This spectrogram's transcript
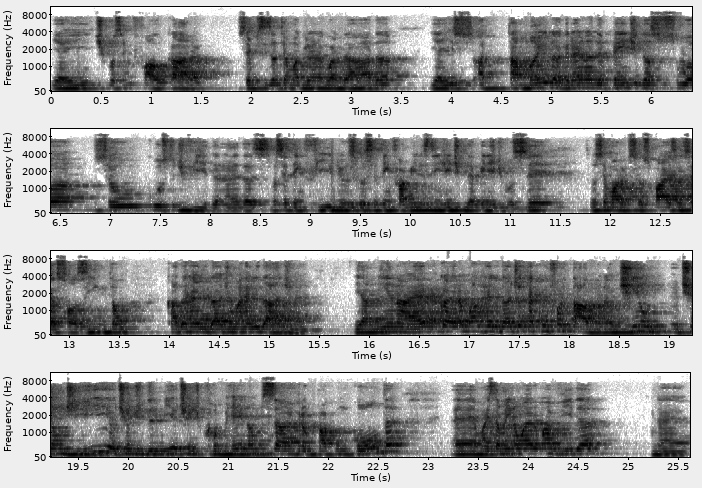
E aí, tipo, eu sempre falo, cara, você precisa ter uma grana guardada, e aí o tamanho da grana depende da sua, do seu custo de vida, né? se você tem filhos, se você tem família, se tem gente que depende de você, você mora com seus pais, se você é sozinho, então cada realidade é uma realidade, né? E a minha, na época, era uma realidade até confortável, né? Eu tinha, eu tinha onde ir, eu tinha onde dormir, eu tinha onde comer, não precisava me preocupar com conta, é, mas também não era uma vida, né?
